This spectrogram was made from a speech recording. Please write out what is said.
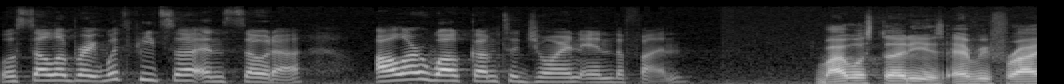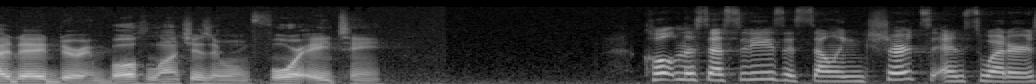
We'll celebrate with pizza and soda. All are welcome to join in the fun. Bible study is every Friday during both lunches in room 418. Colt Necessities is selling shirts and sweaters,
